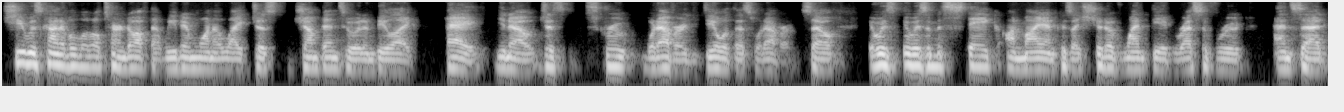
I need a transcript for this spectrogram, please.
She was kind of a little turned off that we didn't want to like just jump into it and be like hey you know just screw whatever deal with this whatever. So it was it was a mistake on my end because I should have went the aggressive route and said,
